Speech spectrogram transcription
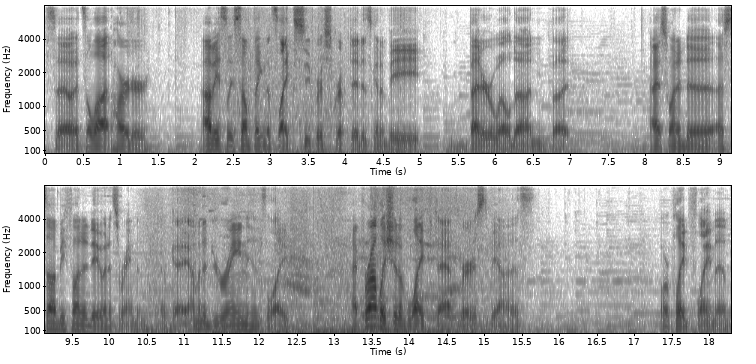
so it's a lot harder. Obviously, something that's like super scripted is gonna be better, well done, but I just wanted to. I just thought it'd be fun to do, and it's random. Okay, I'm gonna drain his life. I probably should have life tapped first, to be honest, or played flame imp.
